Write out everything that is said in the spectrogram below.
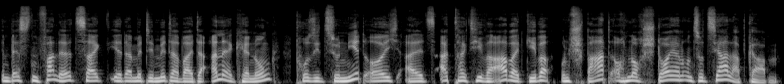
Im besten Falle zeigt ihr damit dem Mitarbeiter Anerkennung, positioniert euch als attraktiver Arbeitgeber und spart auch noch Steuern und Sozialabgaben.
